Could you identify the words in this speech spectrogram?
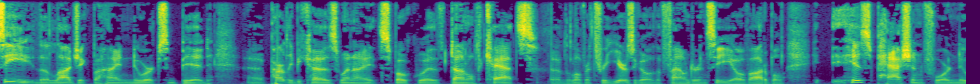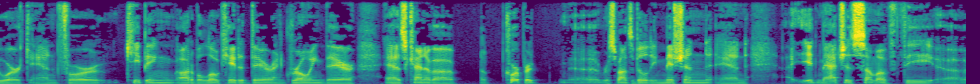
see the logic behind Newark's bid. Uh, partly because when I spoke with Donald Katz a little over three years ago, the founder and CEO of Audible, his passion for Newark and for keeping Audible located there and growing there as kind of a, a corporate uh, responsibility mission and it matches some of the uh,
